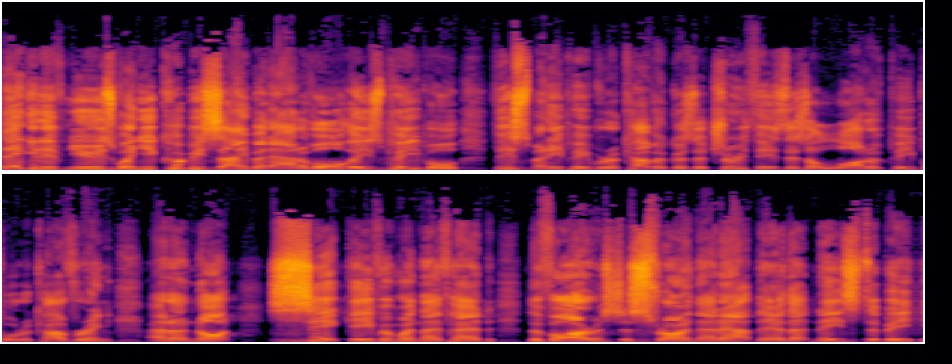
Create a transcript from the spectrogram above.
negative news when you could be saying, but out of all these people, this many people recover? Because the truth is, there's a lot of people recovering and are not sick, even when they've had the virus. Just throwing that out there, that needs to be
